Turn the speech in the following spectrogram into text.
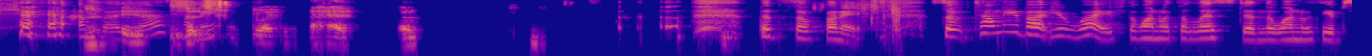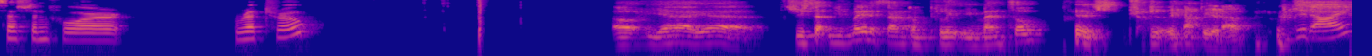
I'm glad you asked, It's honey. just straight ahead. That's so funny. So tell me about your wife, the one with the list and the one with the obsession for retro. Oh, yeah, yeah. She said, you've made it sound completely mental. I'm really happy about. Did I?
